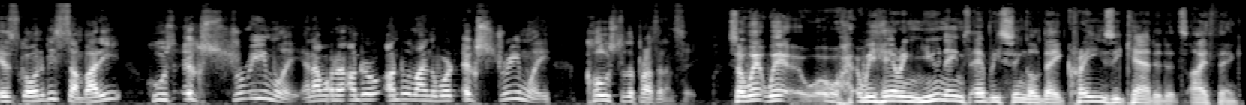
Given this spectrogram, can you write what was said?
is going to be somebody who's extremely, and I want to under, underline the word extremely, close to the presidency. So we're we're we're hearing new names every single day, crazy candidates. I think.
